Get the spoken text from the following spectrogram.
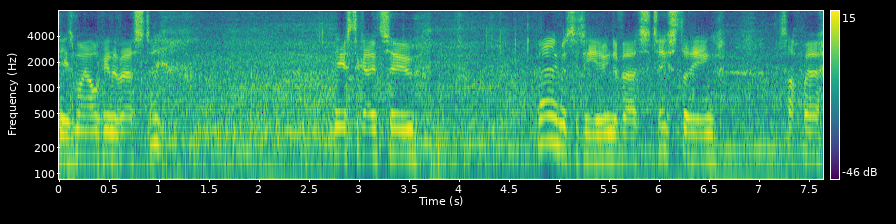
is my old university. I used to go to Birmingham City University studying software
